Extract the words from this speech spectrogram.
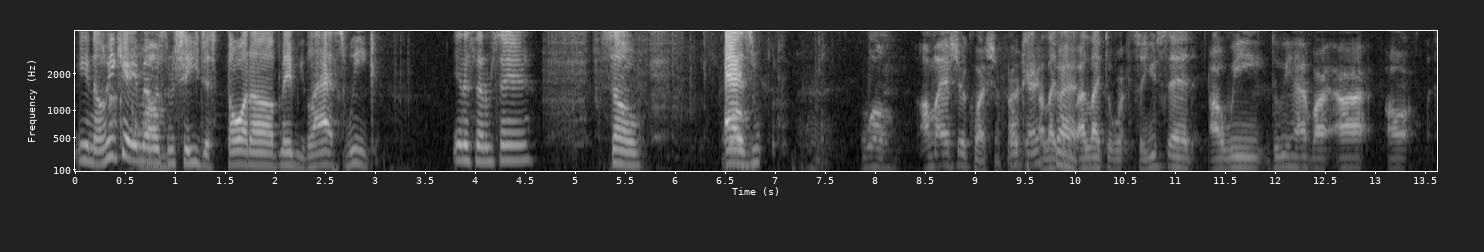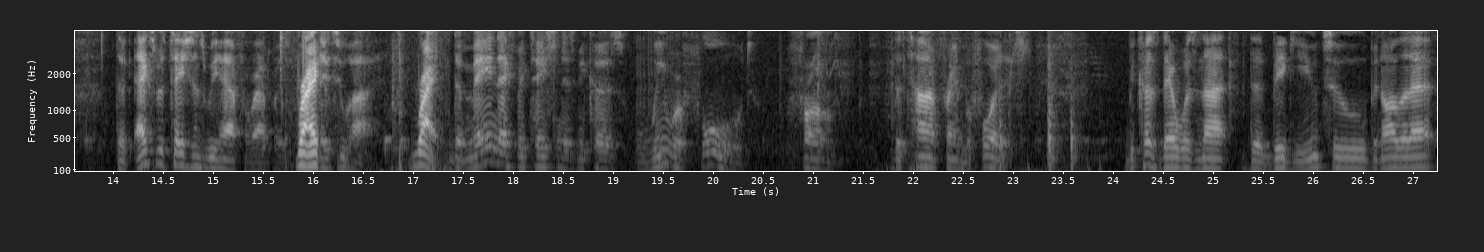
You know, he can't remember some shit he just thought of maybe last week. You understand what I'm saying? So, as Well, I'm gonna ask you a question first. Okay, I like to. I like to work. So you said, are we? Do we have our our, our the expectations we have for rappers? Right. They're too high. right, The main expectation is because we were fooled from the time frame before this, because there was not the big YouTube and all of that.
